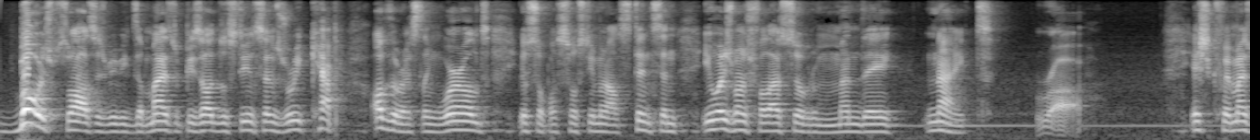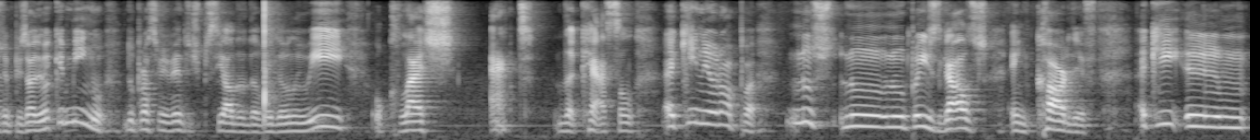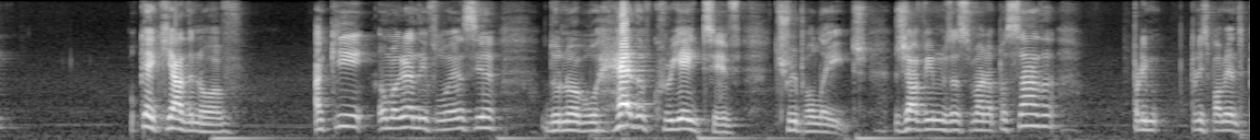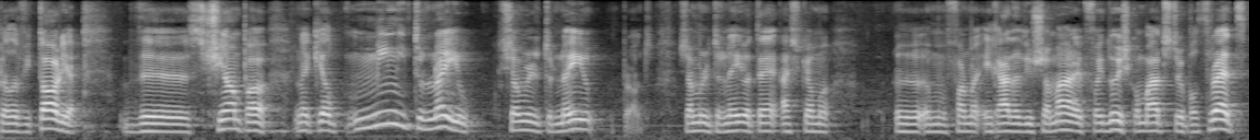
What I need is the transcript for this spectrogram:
Boas pessoal, sejam bem-vindos a mais um episódio do Stinson's Recap of the Wrestling World. Eu sou o Pastor Manuel Stinson e hoje vamos falar sobre Monday Night Raw. Este que foi mais um episódio a caminho do próximo evento especial da WWE, o Clash at the Castle, aqui na Europa, no, no, no país de Gales, em Cardiff. Aqui, hum, o que é que há de novo? Aqui uma grande influência do novo Head of Creative Triple H. Já vimos a semana passada, principalmente pela vitória de Ciampa naquele mini torneio, chamam-lhe torneio, pronto, chamam-lhe torneio até acho que é uma, eh, uma forma errada de o chamar, é foi dois combates triple threat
